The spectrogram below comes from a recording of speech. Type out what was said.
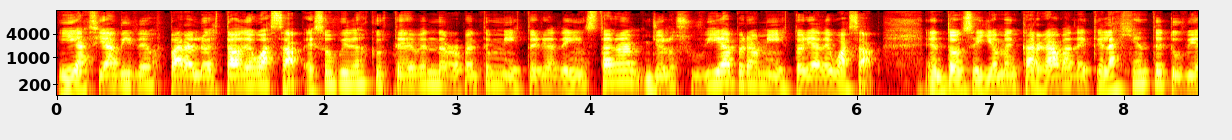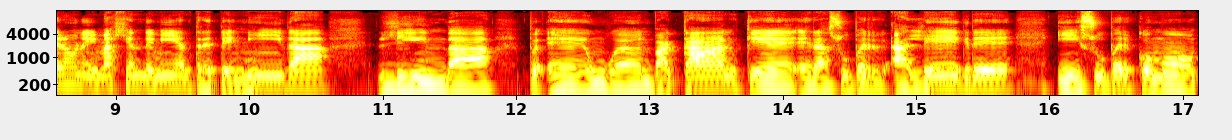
Y hacía videos para los estados de WhatsApp. Esos videos que ustedes ven de repente en mi historia de Instagram, yo los subía pero a mi historia de WhatsApp. Entonces yo me encargaba de que la gente tuviera una imagen de mí entretenida, linda, eh, un weón bacán que era súper alegre y súper como,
